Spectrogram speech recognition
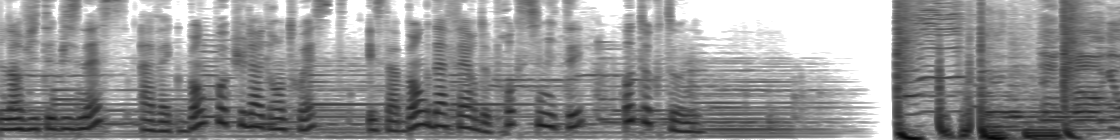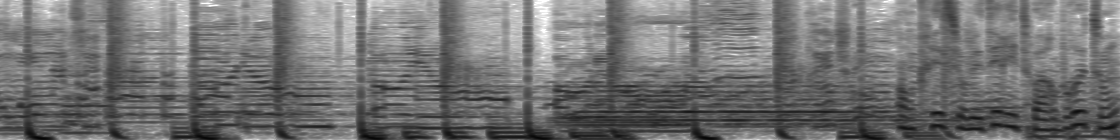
L'invité business avec Banque Populaire Grand Ouest et sa banque d'affaires de proximité autochtone. Ancré sur le territoire breton,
